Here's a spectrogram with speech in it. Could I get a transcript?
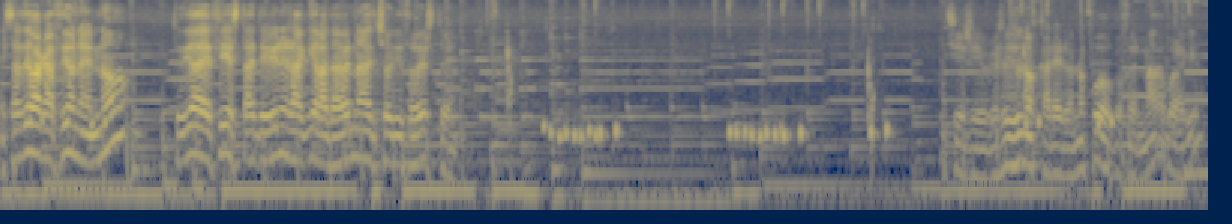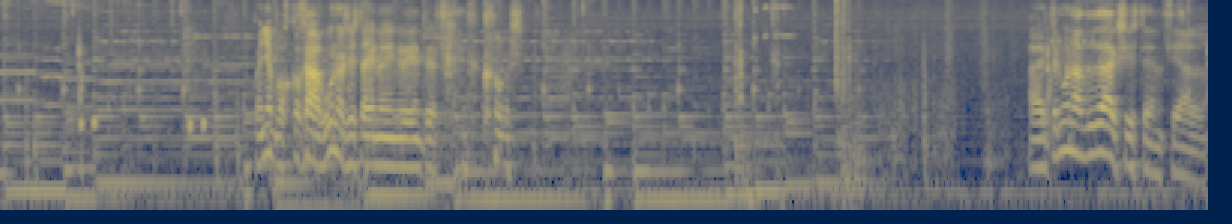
Estás de vacaciones, ¿no? Tu día de fiesta, te vienes aquí a la taberna del chorizo este. Sí, sí, que sois unos careros. No puedo coger nada por aquí. Coño, pues coge algunos si está lleno de ingredientes frescos. A ver, tengo una duda existencial.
